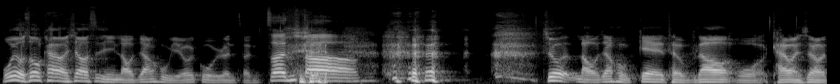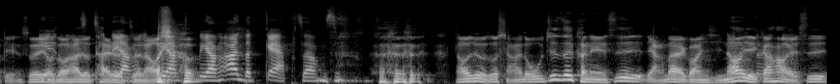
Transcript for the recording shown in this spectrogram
我有时候开玩笑的事情，老江湖也会过于认真。真的。就老江湖 get 不到我开玩笑的点，所以有时候他就太认真，然后两两岸的 gap 这样子，然后就有时候想太多。我觉得这可能也是两代的关系，然后也刚好也是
